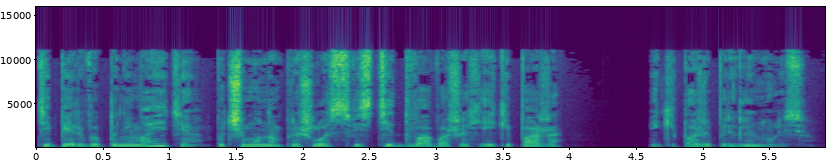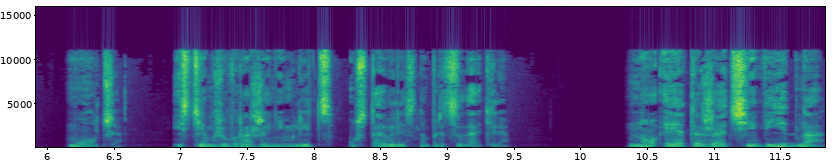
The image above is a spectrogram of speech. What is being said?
Теперь вы понимаете, почему нам пришлось свести два ваших экипажа?» Экипажи переглянулись. Молча. И с тем же выражением лиц уставились на председателя. «Но это же очевидно!»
